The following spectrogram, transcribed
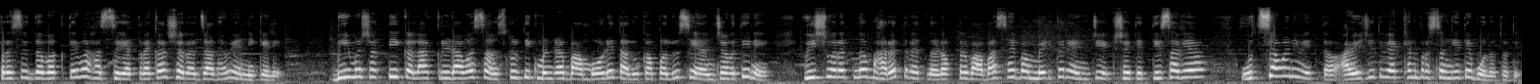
प्रसिद्ध वक्ते व हास्ययात्राकार शरद जाधव यांनी केले. भीमशक्ती कला क्रीडा व सांस्कृतिक मंडळ बांबोडे तालुका पलूस यांच्या वतीने विश्वरत्न भारतरत्न डॉक्टर बाबासाहेब आंबेडकर यांची एकशे तेहतीसाव्या उत्सवानिमित्त आयोजित व्याख्यान प्रसंगी ते बोलत होते.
